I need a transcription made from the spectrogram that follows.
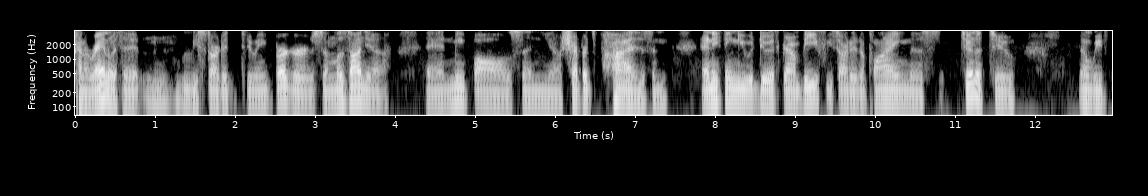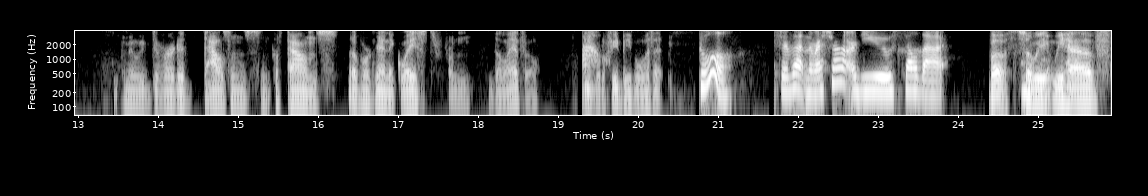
kind of ran with it and we started doing burgers and lasagna and meatballs and you know shepherd's pies and anything you would do with ground beef. We started applying this tuna to, and we've I mean, we've diverted thousands of pounds of organic waste from the landfill, wow. able to feed people with it. Cool. Serve that in the restaurant, or do you sell that? Both. So we we have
